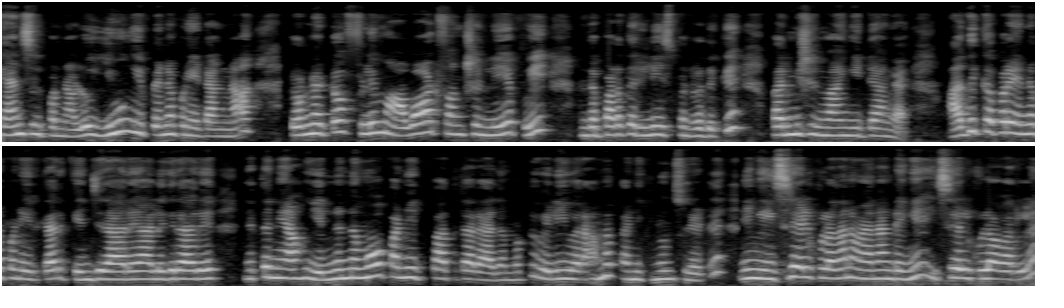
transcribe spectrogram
கேன்சல் பண்ணாலும் இவங்க இப்போ என்ன பண்ணிட்டாங்கன்னா டொர்னட்டோ ஃபிலிம் அவார்ட் ஃபங்க்ஷன்லயே போய் அந்த படத்தை ரிலீஸ் பண்றதுக்கு பர்மிஷன் வாங்கிட்டாங்க. அதுக்கப்புறம் என்ன பண்ணியிருக்காரு? கெஞ்சுறாரு அழுகிறாரு. நெத்தனியாகும் என்னென்னமோ பண்ணிட்டு பார்த்துட்டாரு. அதை மட்டும் வெளியே வராம பண்ணிக்கணும்னு சொல்லிட்டு நீங்க இஸ்ரேலுக்குள்ளே தானே வேணாண்டீங்க இஸ்ரேலுக்குள்ளே வரல.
